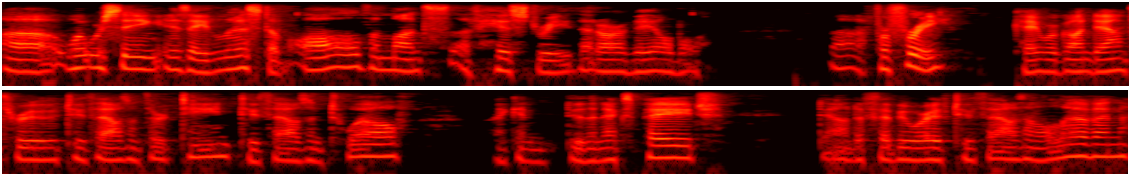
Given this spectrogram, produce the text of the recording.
uh, what we're seeing is a list of all the months of history that are available uh, for free. Okay, we're going down through 2013, 2012. I can do the next page down to February of 2011,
